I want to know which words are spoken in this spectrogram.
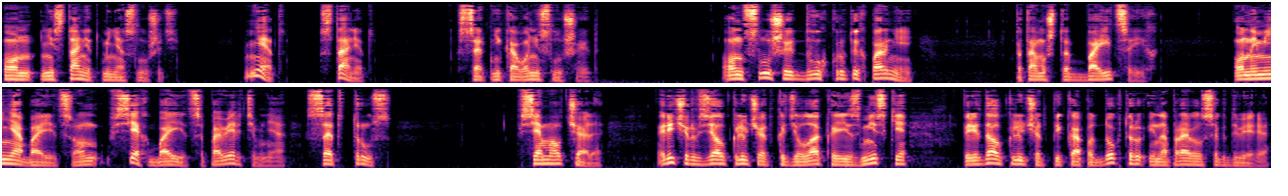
Он не станет меня слушать. Нет, станет. Сет никого не слушает. Он слушает двух крутых парней, потому что боится их. Он и меня боится, он всех боится, поверьте мне. Сет трус. Все молчали. Ричард взял ключ от Кадиллака из миски, передал ключ от пикапа доктору и направился к двери.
